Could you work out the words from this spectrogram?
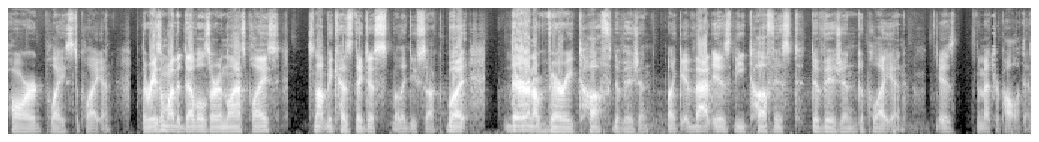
hard place to play in. The reason why the Devils are in last place, it's not because they just well they do suck, but they're in a very tough division. Like that is the toughest division to play in, is the Metropolitan,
